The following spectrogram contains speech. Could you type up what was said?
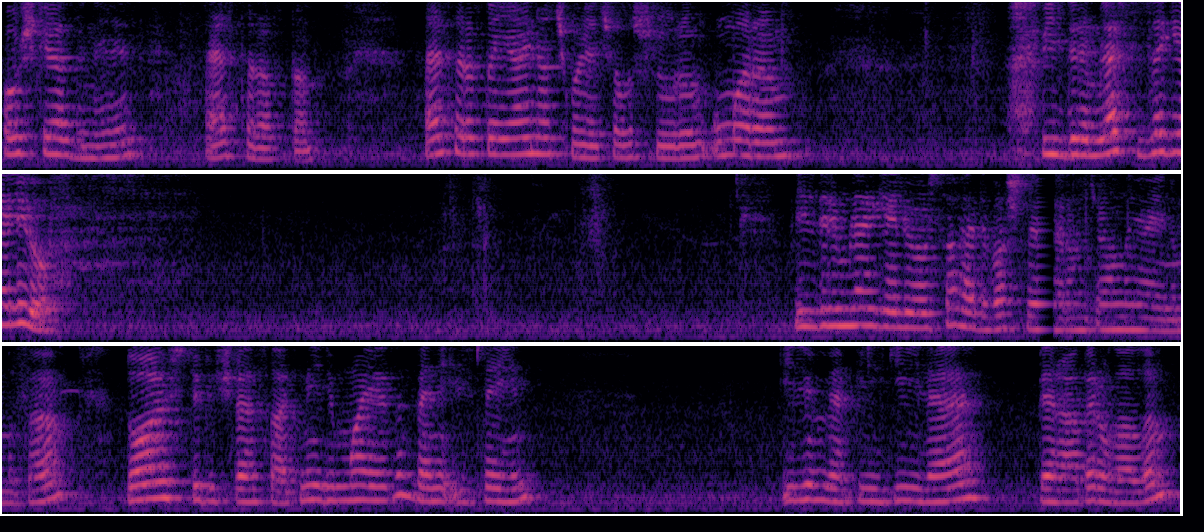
Hoş geldiniz her taraftan. Her taraftan yayın açmaya çalışıyorum. Umarım bildirimler size geliyor. Bildirimler geliyorsa hadi başlayalım canlı yayınımıza. Doğaüstü güçlere sahip Medium Mayer'den beni izleyin. İlim ve bilgiyle beraber olalım.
